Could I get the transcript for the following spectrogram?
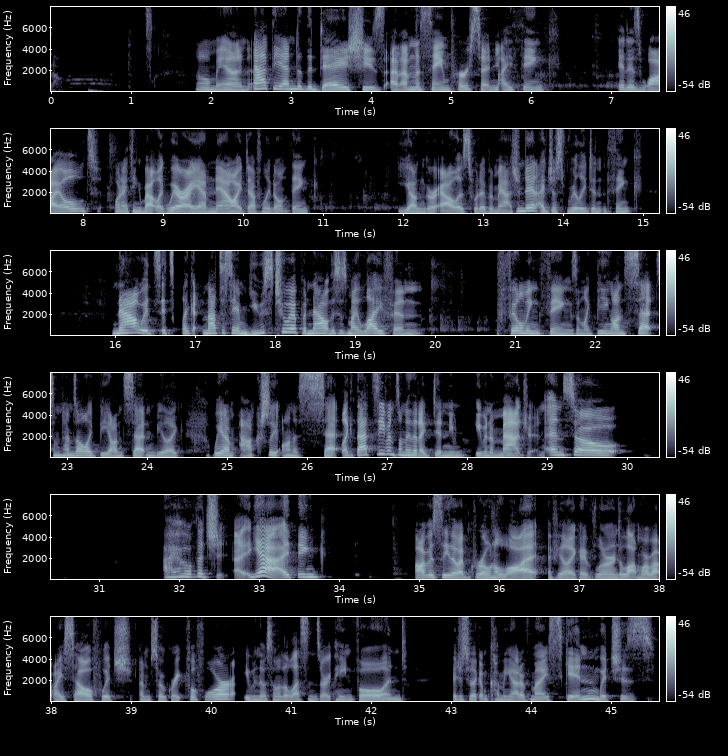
Oh man. At the end of the day, she's I'm I'm the same person. I think it is wild when I think about like where I am now. I definitely don't think younger Alice would have imagined it. I just really didn't think now it's it's like not to say I'm used to it, but now this is my life and filming things and like being on set. Sometimes I'll like be on set and be like, wait, I'm actually on a set. Like that's even something that I didn't even even imagine. And so I hope that she, yeah, I think obviously though I've grown a lot. I feel like I've learned a lot more about myself, which I'm so grateful for, even though some of the lessons are painful and I just feel like I'm coming out of my skin, which is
